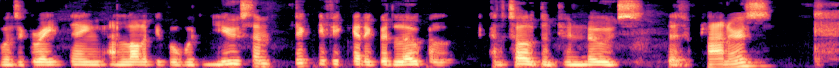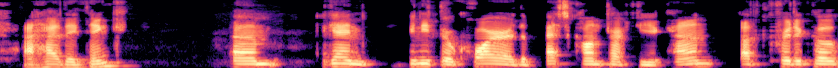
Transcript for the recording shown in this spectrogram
was a great thing, and a lot of people wouldn't use them, particularly if you get a good local consultant who knows the planners and how they think. Um, again, you need to acquire the best contractor you can. That's critical.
